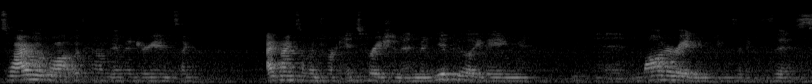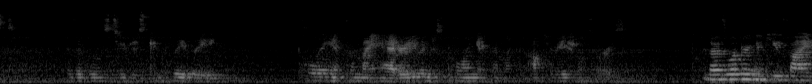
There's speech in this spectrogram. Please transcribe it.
so I work a lot with found imagery, and it's like, I find so much more inspiration in manipulating and moderating things that exist as opposed to just completely pulling it from my head or even just pulling it from like an observational source. And I was wondering if you find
